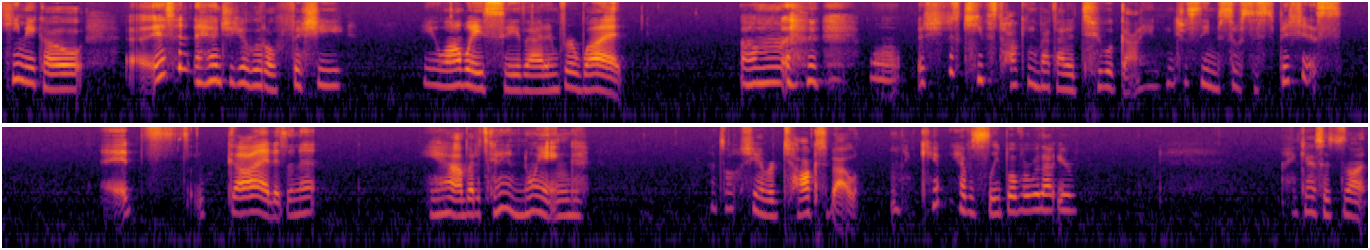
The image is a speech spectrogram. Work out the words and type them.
Himiko, uh, isn't Angie a little fishy? You always say that, and for what? Um, Well, she just keeps talking about that Atua guy, and he just seems so suspicious. It's God, isn't it? Yeah, but it's getting annoying. That's all she ever talks about. Can't we have a sleepover without your. I guess it's not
